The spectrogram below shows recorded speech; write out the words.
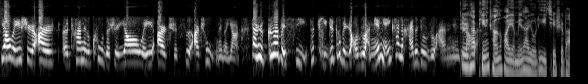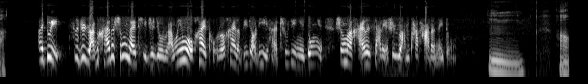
腰围是二呃，穿那个裤子是腰围二尺四、二尺五那个样但是胳膊细，她体质特别绕，软绵绵，一看这孩子就软，您知道就是她平常的话也没大有力气，是吧？哎，对，四肢软，这孩子生来体质就软。我因为我害口说害的比较厉害，吃不进去东西，生了孩子下来也是软塌塌的那种。嗯，好。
